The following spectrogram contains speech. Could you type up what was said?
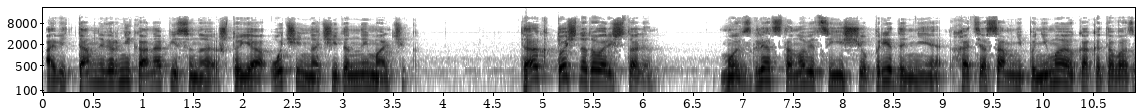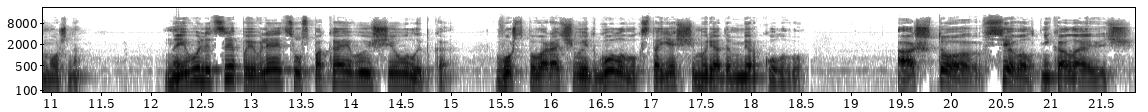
А ведь там наверняка написано, что я очень начитанный мальчик. Так точно, товарищ Сталин. Мой взгляд становится еще преданнее, хотя сам не понимаю, как это возможно. На его лице появляется успокаивающая улыбка. Вождь поворачивает голову к стоящему рядом Меркулову. «А что, Всеволод Николаевич,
